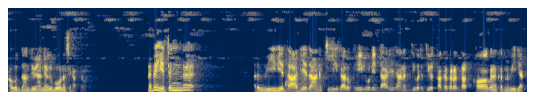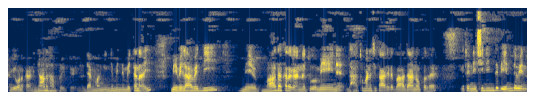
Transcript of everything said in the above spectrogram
අවුරුද්ද අන්තිමේ අනිවාර්ය බෝනස් එකක් තමයි. හැබැයි එතෙන්ද අර වීර්ය දාඩිය දාන කිහිලි කරු කිහිලි වලින් දාඩිය දාන දිවට දිව තද කර දත් කාගෙන කරන වීර්යයක් නෙවෙයි ඕන කරන්නේ. ඥාන සම්ප්‍රයුක්ත වෙනවා. දැන් මං ඉන්නේ මෙන්න මෙතනයි. මේ වෙලාවේදී මේ බාධා කරගන්න නැතුව මේ එන ධාතු මනසිකාරයට බාධා නොකර ඒකට නිසින්ින්ද වෙන්න වෙන්න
